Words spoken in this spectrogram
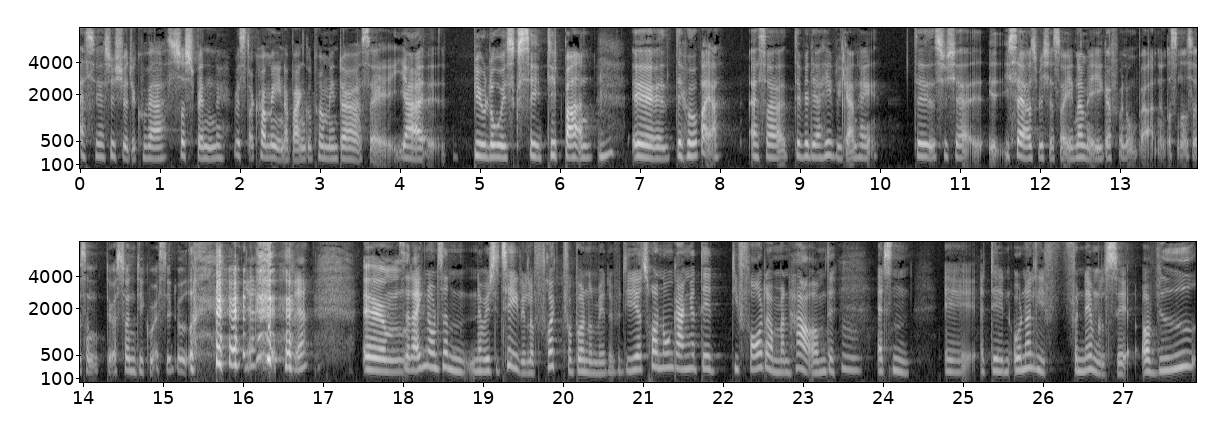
Altså, jeg synes jo, det kunne være så spændende, hvis der kom en og bankede på min dør og sagde, jeg biologisk set dit barn. Mm. Øh, det håber jeg. Altså, det vil jeg helt vildt gerne have. Det synes jeg, især også hvis jeg så ender med ikke at få nogen børn eller sådan noget, så sådan, det var sådan, de kunne have set ud. ja, ja. Øhm, så der er ikke nogen sådan nervøsitet eller frygt forbundet med det? Fordi jeg tror nogle gange, at det er de fordomme, man har om det, mm. at, sådan, øh, at det er en underlig fornemmelse at vide,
